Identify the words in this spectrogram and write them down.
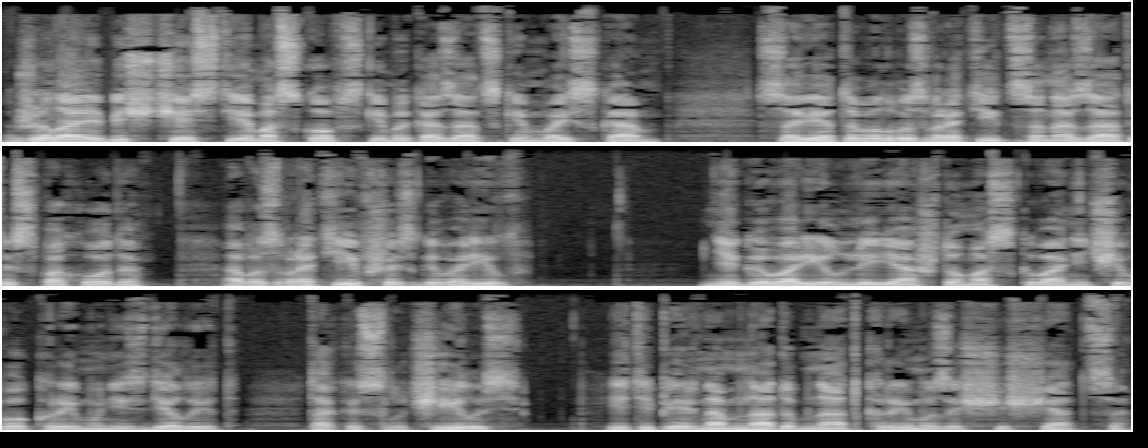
желая бесчестия московским и казацким войскам, советовал возвратиться назад из похода, а, возвратившись, говорил, «Не говорил ли я, что Москва ничего Крыму не сделает? Так и случилось, и теперь нам надобно от Крыма защищаться».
